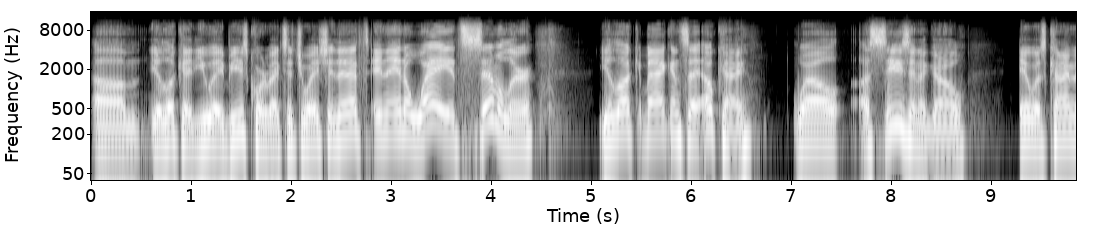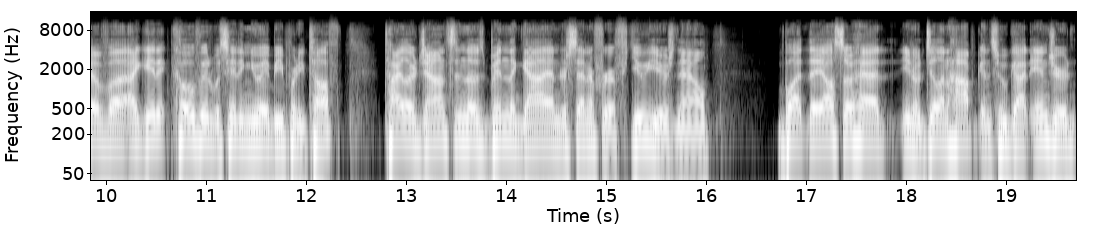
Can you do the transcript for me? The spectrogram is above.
Um, you look at UAB's quarterback situation, that's in in a way it's similar. You look back and say, okay, well, a season ago, it was kind of uh, I get it. COVID was hitting UAB pretty tough. Tyler Johnson, though's been the guy under center for a few years now. But they also had, you know, Dylan Hopkins who got injured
